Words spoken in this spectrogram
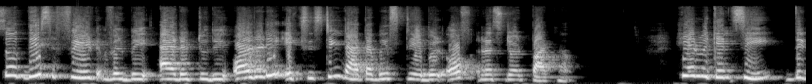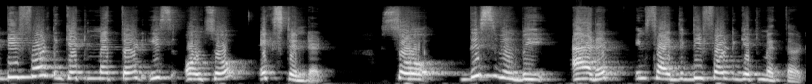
So this field will be added to the already existing database table of res.partner. Here we can see the default get method is also extended. So this will be added inside the default get method.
